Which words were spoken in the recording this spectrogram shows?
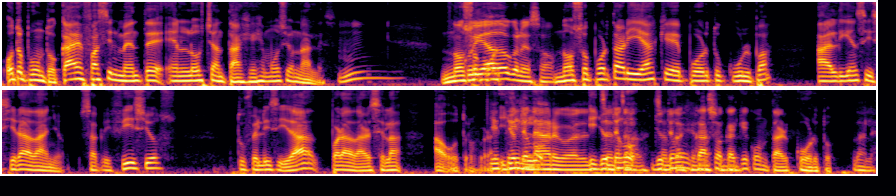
Otro punto, cae fácilmente en los chantajes emocionales. Mm. No Cuidado con eso. No soportarías que por tu culpa alguien se hiciera daño, sacrificios, tu felicidad para dársela a otros. ¿verdad? Y este es largo el y yo tengo, yo tengo un caso acá que contar corto. Dale.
